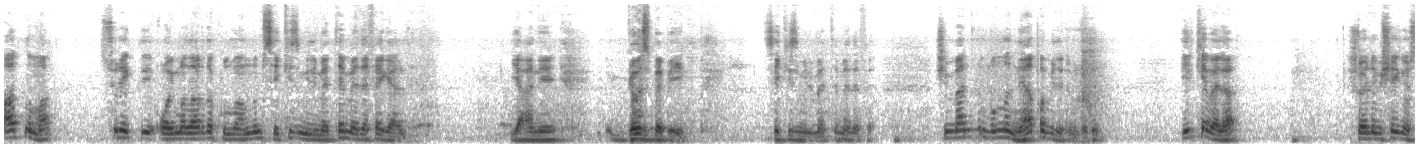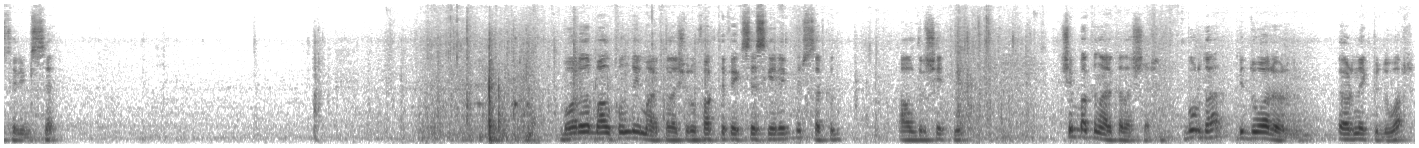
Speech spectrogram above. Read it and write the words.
Aklıma sürekli oymalarda kullandığım 8 mm medefe geldi. Yani göz bebeğim. 8 mm medefe. Şimdi ben dedim bununla ne yapabilirim dedim. İlk evvela şöyle bir şey göstereyim size. Bu arada balkondayım arkadaşlar. Ufak tefek ses gelebilir. Sakın aldırış etmeyin. Şimdi bakın arkadaşlar. Burada bir duvar ördüm. Örnek bir duvar.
